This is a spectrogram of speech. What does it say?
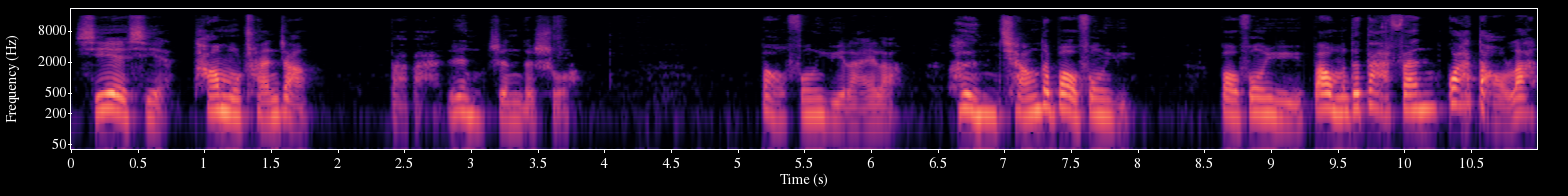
谢谢，汤姆船长。爸爸认真的说：“暴风雨来了，很强的暴风雨。暴风雨把我们的大帆刮倒了。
